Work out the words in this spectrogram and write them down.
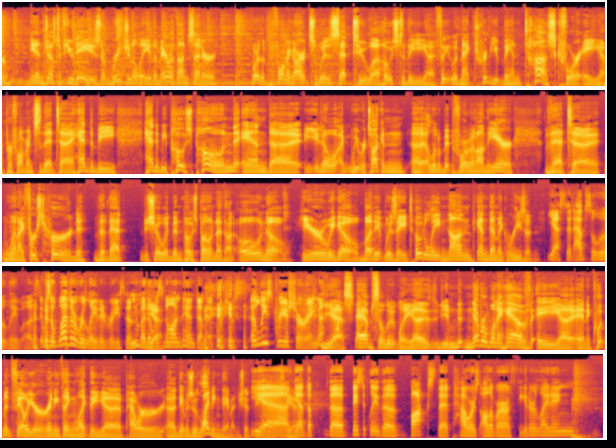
in just a few days, originally the Marathon Center for the Performing Arts was set to uh, host the uh, Fleetwood Mac tribute band Tusk for a uh, performance that uh, had to be had to be postponed. And uh, you know, we were talking uh, a little bit before we went on the air that when I first heard that that show had been postponed, I thought, oh no, here we go. But it was a totally non pandemic reason. Yes, it absolutely was. It was a weather related reason, but it yeah. was non pandemic, which was at least reassuring. yes, absolutely. Uh, you n- never want to have a uh, an equipment failure or anything like the uh, power uh, damage or lighting damage. yeah, yeah, yeah. The, the basically the box that powers all of our theater lighting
